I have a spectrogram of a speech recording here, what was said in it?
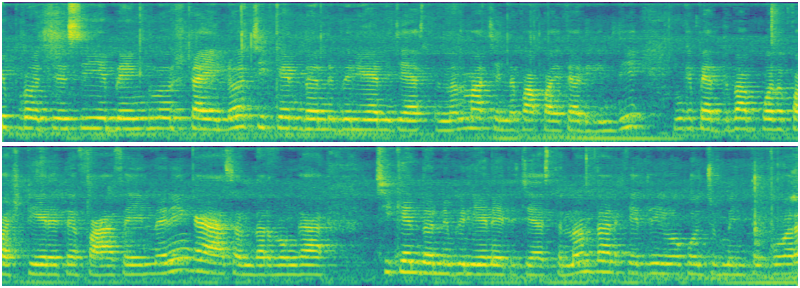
ఇప్పుడు వచ్చేసి బెంగళూరు స్టైల్లో చికెన్ దొన్ను బిర్యానీ చేస్తున్నాను. మా చిన్న పాప అయితే అడిగింది. ఇంకా పెద్ద పాప కూడా ఫస్ట్ ఇయర్ అయితే పాస్ అయిందని ఇంకా ఆ సందర్భంగా చికెన్ దొన్ని బిర్యానీ అయితే చేస్తున్నాం దానికైతే కొంచెం మెంతి కూర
